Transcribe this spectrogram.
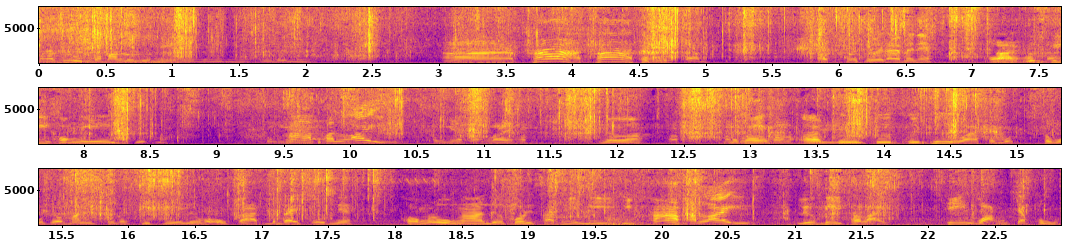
มาให้ลุงประมาณรุ่นนี้รุ่นนี้รุ่นนี้อ่าถ้าถ้าสมมติก่อนครับเปิดเผยได้ไหมเนี่ยของได้ครับ พื้นที่ของนี่ยึดไหมตรงห้าพันไร่ตรงเนี้ยสองไร่ครับเนอะครับไม่ใช่ข้างหลังเออดีคือคือพื้นที่ว่าสมมติสมมติว่ามันธุรกิจนี้หรือว่าโอกาสมันได้ผลเนี่ยของโรงงานหรือบริษัทนี้มีอีกห้าพันไร่หรือมีเท่าไหร่ที่หวังจะปลูก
